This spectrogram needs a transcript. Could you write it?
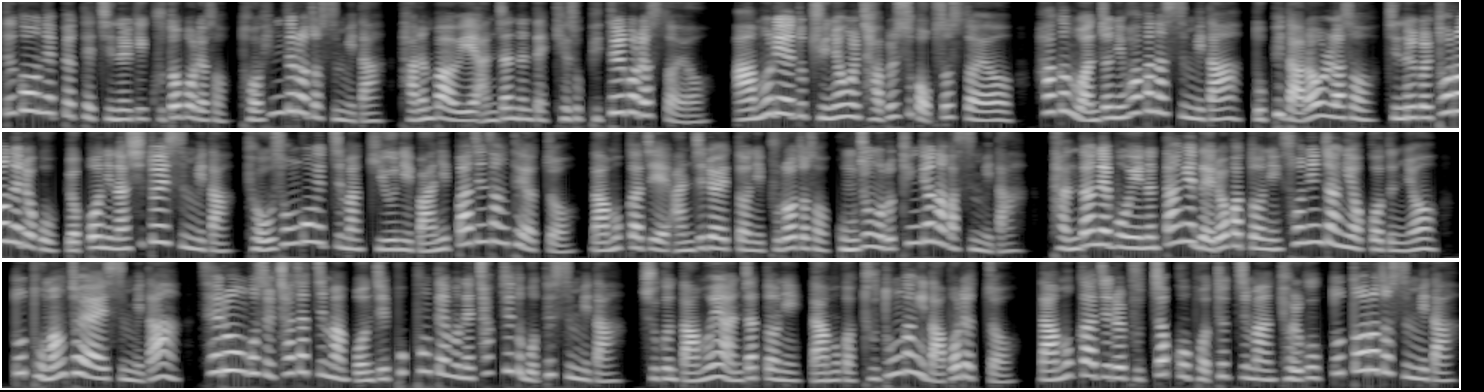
뜨거운 햇볕에 진흙이 굳어버려서 더 힘들어졌습니다. 다른 바위에 앉았는데 계속 비틀거렸어요. 아무리 해도 균형을 잡을 수가 없었어요. 학은 완전히 화가 났습니다. 높이 날아올라서 진흙을 털어내려고 몇 번이나 시도했습니다. 겨우 성공했지만 기운이 많이 빠진 상태였죠. 나뭇가지에 앉으려 했더니 부러져서 공중으로 튕겨나갔습니다. 단단해 보이는 땅에 내려갔더니 선인장이었거든요. 또 도망쳐야 했습니다. 새로운 곳을 찾았지만 먼지 폭풍 때문에 찾지도 못했습니다. 죽은 나무에 앉았더니 나무가 두 동강이 나버렸죠. 나뭇가지를 붙잡고 버텼지만 결국 또 떨어졌습니다.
